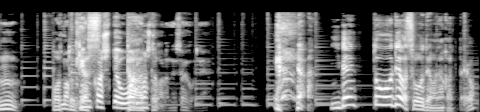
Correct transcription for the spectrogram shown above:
うん。ポッドキャスト。まあ、喧嘩して終わりましたからね、最後ね。いや、イベントではそうではなかったよ。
